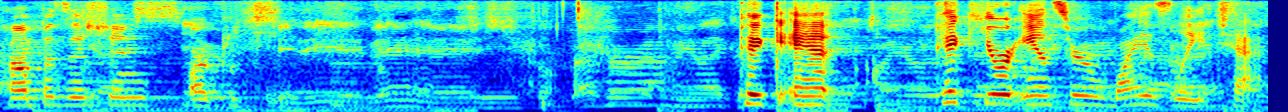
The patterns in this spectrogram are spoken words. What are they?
Composition peachy? Pick an pick your answer wisely, chat.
